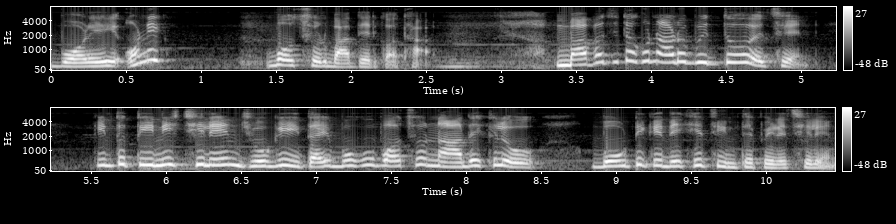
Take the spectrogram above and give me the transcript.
বড়ে, অনেক বছর বাদের কথা। বাবাজি তখন আরও বৃদ্ধ হয়েছেন, কিন্তু তিনি ছিলেন যোগী, তাই বহু বছর না দেখলেও বউটিকে দেখে চিনতে পেরেছিলেন।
